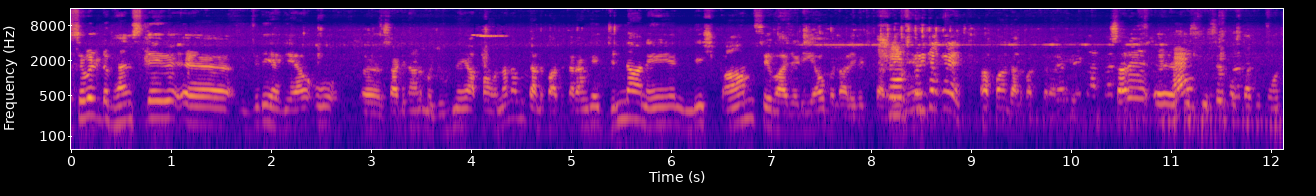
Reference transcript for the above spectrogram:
ਸਿਵਲ ਡਿਫੈਂਸ ਦੇ ਜਿਹੜੇ ਹੈਗੇ ਆ ਉਹ ਸਾਡੇ ਨਾਲ ਮੌਜੂਦ ਨੇ। ਆਪਾਂ ਉਹਨਾਂ ਨਾਲ ਵੀ ਗੱਲਬਾਤ ਕਰਾਂਗੇ ਜਿਨ੍ਹਾਂ ਨੇ ਨਿਸ਼ਕਾਮ ਸੇਵਾ ਜਿਹੜੀ ਆ ਉਹ ਬਟਾਲੇ ਵਿੱਚ ਕਰ ਰਹੇ ਨੇ। ਆਪਾਂ ਗੱਲਬਾਤ ਕਰਾਂਗੇ। ਸਰ ਉਸੇ ਮੌਕਾ ਤੇ ਪਹੁੰਚ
